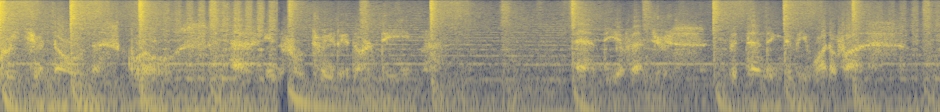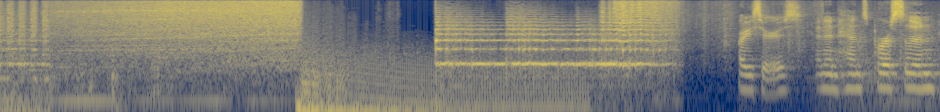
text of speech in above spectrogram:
Creature known as Skrulls has infiltrated our team. And the Avengers, pretending to be one of us, Are you serious? An enhanced person,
